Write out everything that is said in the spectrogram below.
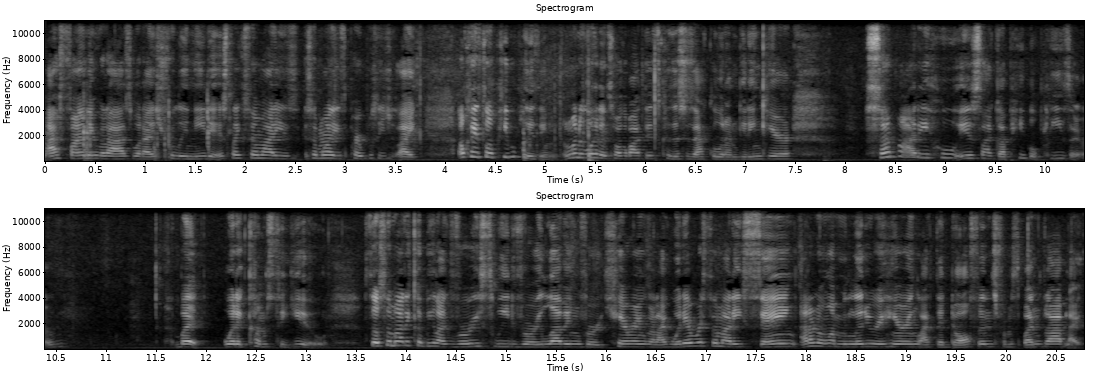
I finally realized what I truly needed. It's like somebody's somebody's purposely like, okay, so people pleasing. I'm gonna go ahead and talk about this because this is exactly what I'm getting here. Somebody who is like a people pleaser, but when it comes to you, so somebody could be like very sweet, very loving, very caring, or like whatever somebody's saying. I don't know. I'm literally hearing like the dolphins from SpongeBob, like.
